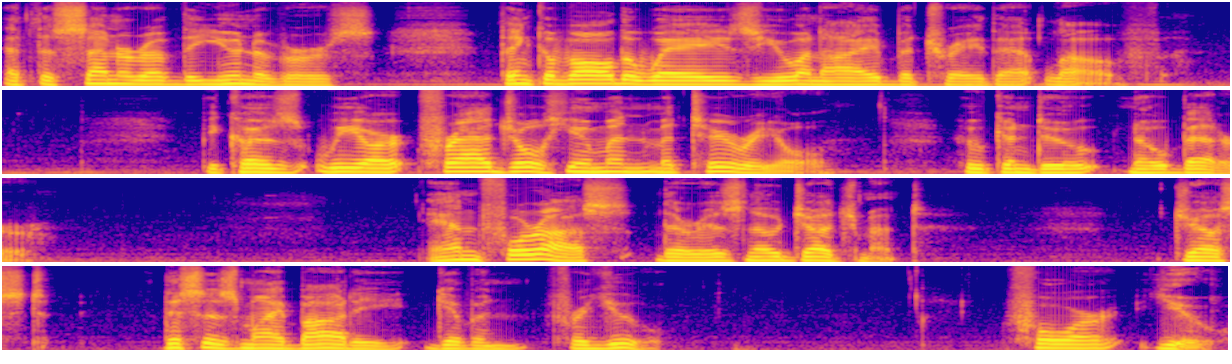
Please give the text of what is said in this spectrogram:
at the center of the universe, think of all the ways you and I betray that love. Because we are fragile human material who can do no better. And for us, there is no judgment. Just, this is my body given for you. For you.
